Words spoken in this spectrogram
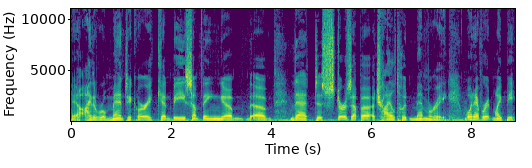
either romantic or it can be something um, uh, that uh, stirs up a, a, childhood memory, whatever it might be.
